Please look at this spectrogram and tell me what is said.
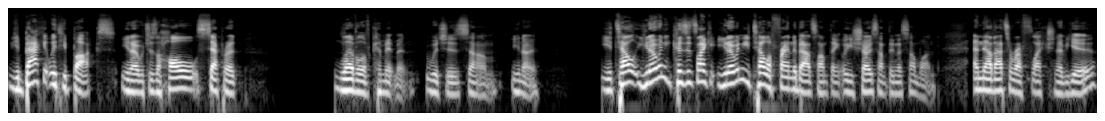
you back it with your bucks, you know, which is a whole separate level of commitment, which is um, you know, you tell you know when because it's like you know when you tell a friend about something or you show something to someone, and now that's a reflection of you.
